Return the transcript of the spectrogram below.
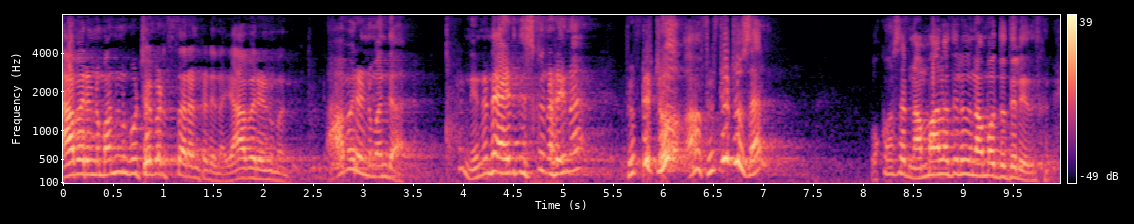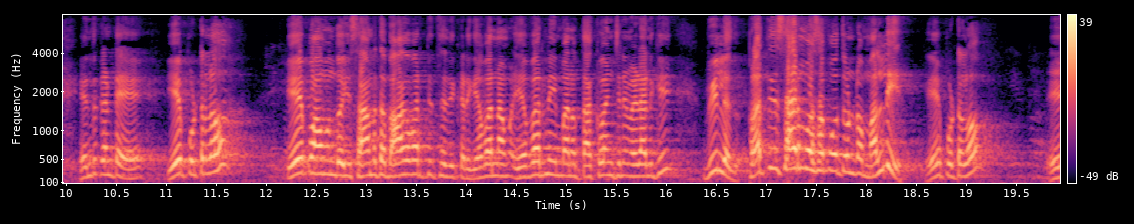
యాభై రెండు మందిని కూర్చోబెడతారు అంటాడు ఆయన యాభై రెండు మంది. యాభై రెండు మందా? నిన్ననే ఐడి తీసుకున్నాడు అయినా fifty two fifty two sir. ఒక్కోసారి నమ్మాలో తెలియదు నమ్మొద్దు తెలియదు. ఎందుకంటే ఏ పుట్టలో ఏ పాముందో ఈ సామెత బాగా వర్తిస్తుంది ఇక్కడికి ఎవరిని ఎవరిని మనం తక్కువ అంచనా వేయడానికి వీల్లేదు. ప్రతిసారి మోసపోతుంటాం మళ్ళీ. ఏ పుట్టలో ఏ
